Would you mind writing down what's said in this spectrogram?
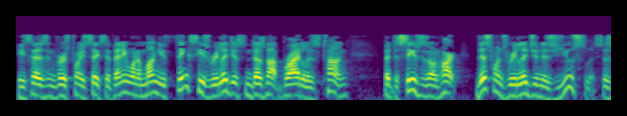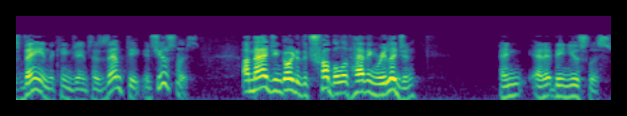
He says in verse 26, If anyone among you thinks he's religious and does not bridle his tongue, but deceives his own heart, this one's religion is useless, is vain, the King James says. It's empty. It's useless. Imagine going to the trouble of having religion and, and it being useless.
